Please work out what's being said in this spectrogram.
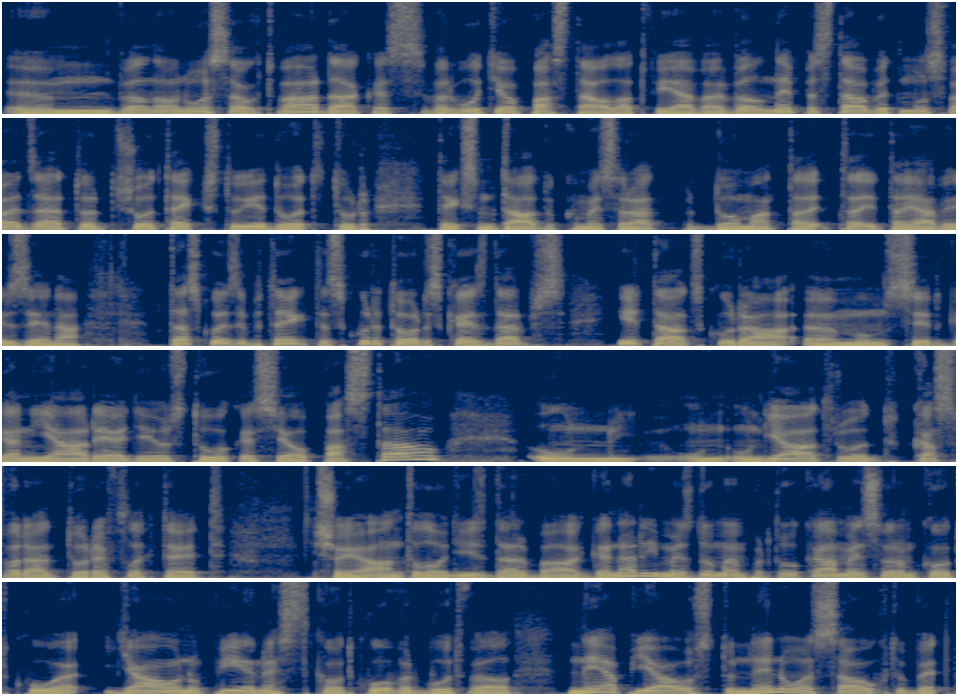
um, vēl nav nosaukt vārdā, kas varbūt jau pastāv Latvijā, vai vēl nepastāv, bet mums vajadzētu šo tekstu iedot tur, teiksim, tādu, ka mēs varētu domāt ta, ta, tajā virzienā. Tas, ko es gribu teikt, tas kuratoriskais darbs ir tāds, kurā um, mums ir gan jārēģē uz to, kas jau pastāv, un, un, un jāatrod, kas varētu to reflektēt. Uh, šajā antoloģijas darbā, gan arī mēs domājam par to, kā mēs varam kaut ko jaunu pienest, kaut ko varbūt vēl neapjaustu, nenosauktu, bet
